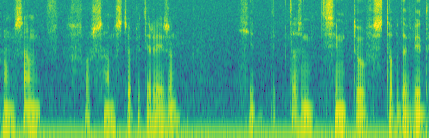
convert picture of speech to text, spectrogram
From some, for some stupid reason, he doesn't seem to stop the vid.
